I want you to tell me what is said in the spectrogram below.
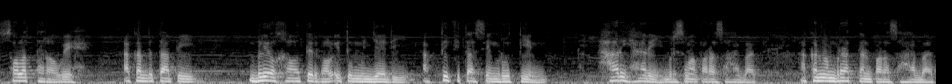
sholat tarawih. Akan tetapi beliau khawatir kalau itu menjadi aktivitas yang rutin hari-hari bersama para sahabat akan memberatkan para sahabat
